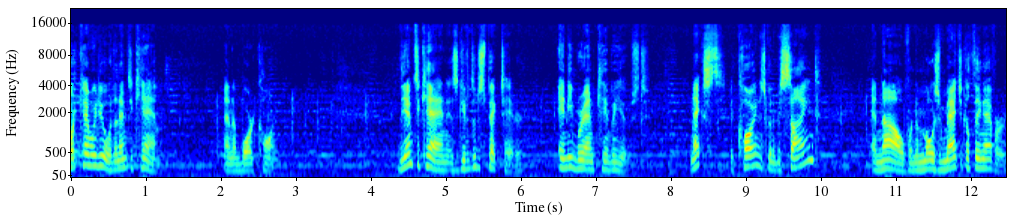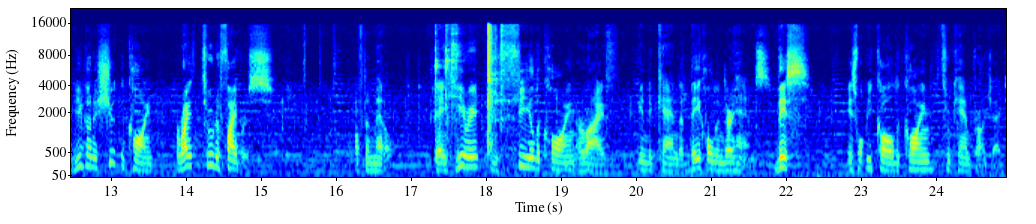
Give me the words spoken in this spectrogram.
What can we do with an empty can and a board coin? The empty can is given to the spectator. Any brand can be used. Next, the coin is going to be signed. And now, for the most magical thing ever, you're going to shoot the coin right through the fibers of the metal. They hear it and feel the coin arrive in the can that they hold in their hands. This is what we call the Coin Through Can project.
